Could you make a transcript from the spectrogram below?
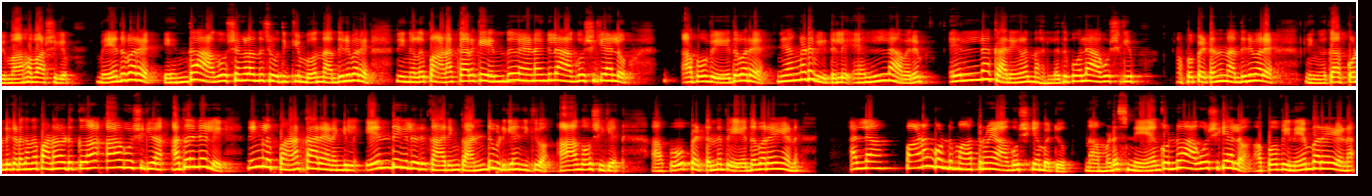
വിവാഹ വാർഷികം. വേദ പറയാം എന്താ ആഘോഷങ്ങളെന്ന് ചോദിക്കുമ്പോൾ നന്ദിനി പറയാം നിങ്ങൾ പണക്കാർക്ക് എന്ത് വേണമെങ്കിലും ആഘോഷിക്കാമല്ലോ അപ്പോൾ വേദ പറയാം ഞങ്ങളുടെ വീട്ടിൽ എല്ലാവരും എല്ലാ കാര്യങ്ങളും നല്ലതുപോലെ ആഘോഷിക്കും. അപ്പോൾ പെട്ടെന്ന് നന്ദിനി പറയാം നിങ്ങൾക്ക് അക്കൗണ്ടിൽ കിടക്കുന്ന പണം എടുക്കുക ആഘോഷിക്കുക. അത് തന്നെയല്ലേ? നിങ്ങൾ പണക്കാരാണെങ്കിൽ എന്തെങ്കിലും ഒരു കാര്യം കണ്ടുപിടിക്കാൻ ഇരിക്കുക ആഘോഷിക്കാൻ. അപ്പോൾ പെട്ടെന്ന് വേദ പറയുകയാണ്. അല്ല പണം കൊണ്ട് മാത്രമേ ആഘോഷിക്കാൻ പറ്റൂ. നമ്മുടെ സ്നേഹം കൊണ്ടും ആഘോഷിക്കാമല്ലോ അപ്പോൾ വിനയം പറയുകയാണ്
